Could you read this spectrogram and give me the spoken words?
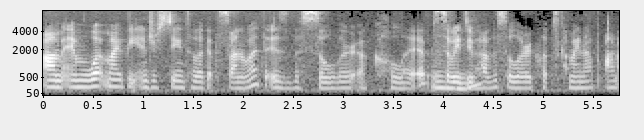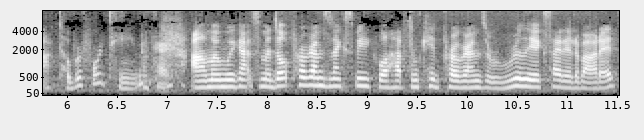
Um, and what might be interesting to look at the sun with is the solar eclipse. So we do Mhm. have the solar eclipse coming up on October 14th. Okay. Um, and we got some adult programs next week. We'll have some kid programs. We're really excited about it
